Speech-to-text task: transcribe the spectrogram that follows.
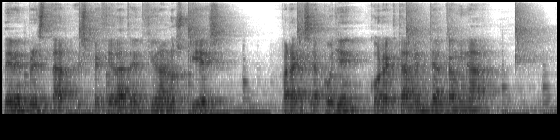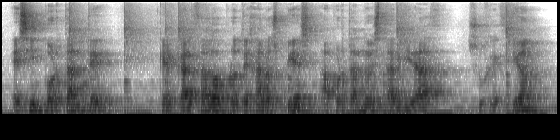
Deben prestar especial atención a los pies, para que se apoyen correctamente al caminar. Es importante que el calzado proteja los pies aportando estabilidad, sujeción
